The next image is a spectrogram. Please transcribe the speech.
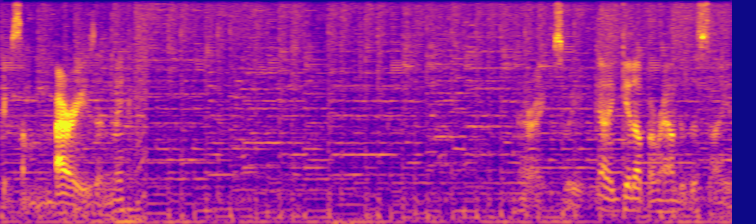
get some berries in me. Get up around to this side.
